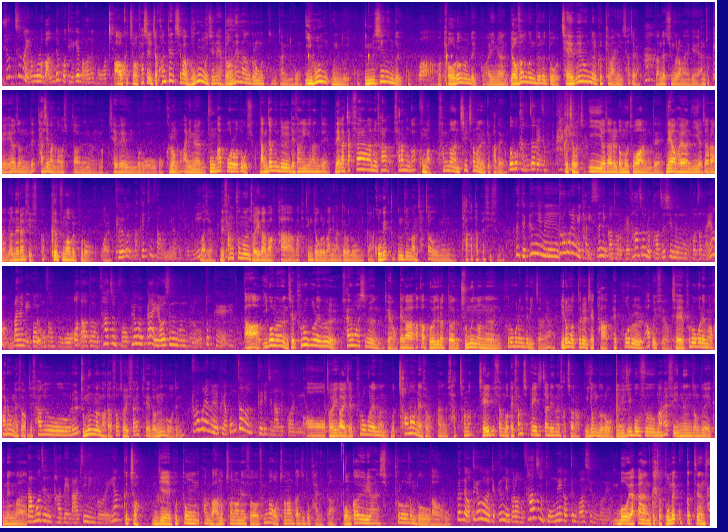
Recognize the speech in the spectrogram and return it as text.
쇼츠나 이런 걸로 만들 거 되게 많을 것 같아요. 아, 그쵸. 사실 진짜 컨텐츠가 무궁무진해요. 연애만 그런 것도 아니고 이혼 운도 있고 임신 운도 있고 와. 뭐 결혼 운도 있고 아니면 여성분들은 또 재회 운을 그렇게 많이 찾아요. 남자친구랑 만약에 안 좋게 헤어졌는데 다시 만나고 싶다 하면은 막 재회 운 보러 오고 그런 거 아니면 궁합 보러도 오시고 남자분들 대상이긴 한데 내가 짝사랑하는 사람, 사람과 궁합 3만 7천 원 이렇게 받아요. 너무 간절해서 그래. 그쵸 그쵸 이 여자를 너무 좋아하는데 내가 과연 이 여자랑 연애를 할 수 있을까? 그 궁합 을 보러 와요. 결국 마케팅 싸움이네요, 대표님. 맞아요. 근데 상품은 저희가 막 다 마케팅적으로 많이 만들어 놓으니까 고객분들만 찾아오면은 다 갖다 팔 수 있습니다. 근데 대표님은 프로그램이 다 있으니까 저렇게 사주를 봐주시는 거잖아요. 만약에 이거 영상 보고 어 나도 사주 부업 해볼까? 이러시는 분들은 어떻게 해줘? 아 이거는 제 프로그램을 사용하시면 돼요. 제가 아까 보여드렸던 주문 넣는 프로그램들이 있잖아요. 이런 것들을 제가 다 배포를 하고 있어요. 제 프로그램을 활용해서 이제 사주를 주문만 받아서 저희 사이트 에 넣는 거거든요 프로그램을 그냥 공짜로 드리진 않을 거 아니에요. 어, 저희가 이제 프로그램은 뭐 1,000원에서 한 4,000원? 제일 비싼 거 130페이지짜리는 4,000원. 이 정도로 유지보수만 할 수 있는 정도의 금액만. 나머지는 다 내 마진인 거예요? 그쵸. 이게 보통 한 15,000원에서 35,000원까지도 가니까 원가율이 한 10% 정도 나오고. 근데 어떻게 보면 대표님 그럼 사주 도매 같은 거 하시는 거네요? 뭐 약간, 그쵸. 도매국 같은.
